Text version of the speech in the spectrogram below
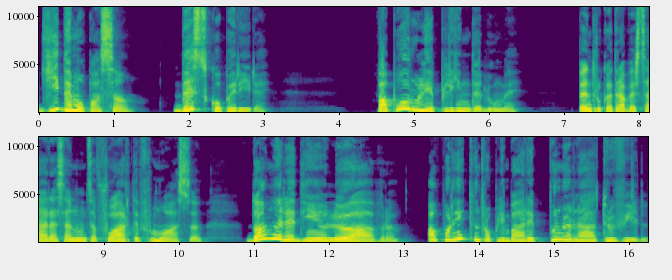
Guy de Maupassant Descoperire Vaporul e plin de lume. Pentru că traversarea se anunță foarte frumoasă, doamnele din Le Havre au pornit într-o plimbare până la Truville.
